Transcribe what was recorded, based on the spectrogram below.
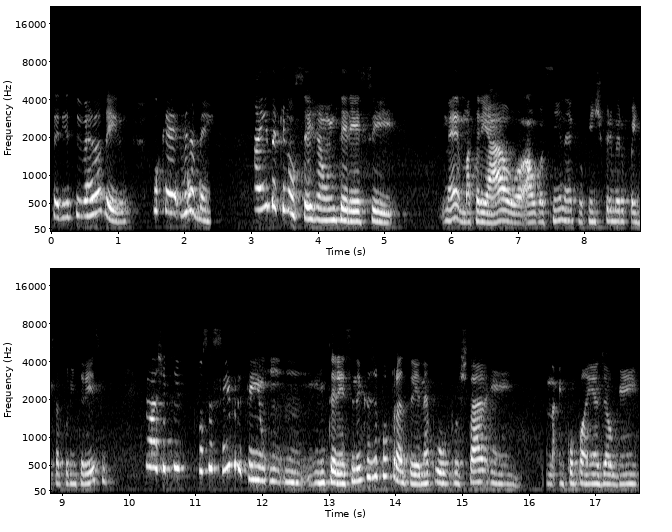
seria esse verdadeiro. Porque, veja bem, ainda que não seja um interesse né, material, algo assim, né, que o que a gente primeiro pensa por interesse, eu acho que você sempre tem um, um, um interesse, nem que seja por prazer, né, por, por estar em, na, em companhia de alguém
